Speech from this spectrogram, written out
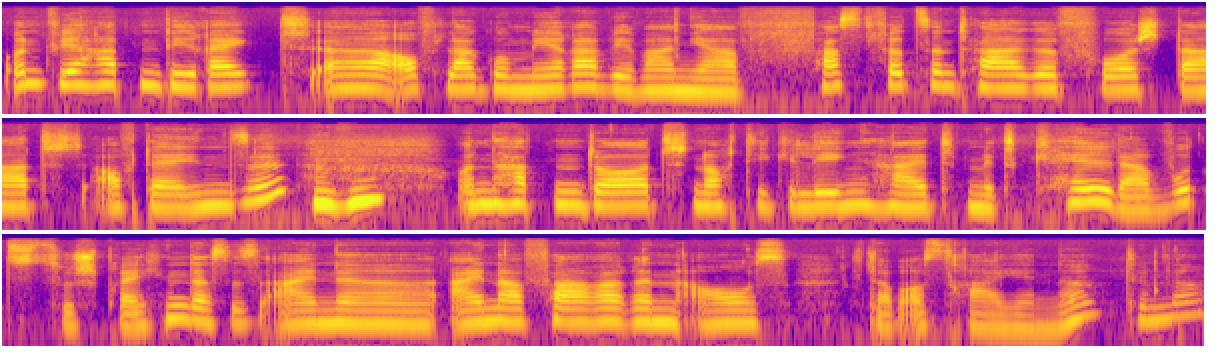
Und wir hatten direkt äh, auf La Gomera, wir waren ja fast 14 Tage vor Start auf der Insel mhm. und hatten dort noch die Gelegenheit, mit Kelda Wutz zu sprechen. Das ist eine Einerfahrerin aus, ich glaube, Australien, ne, Timna?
